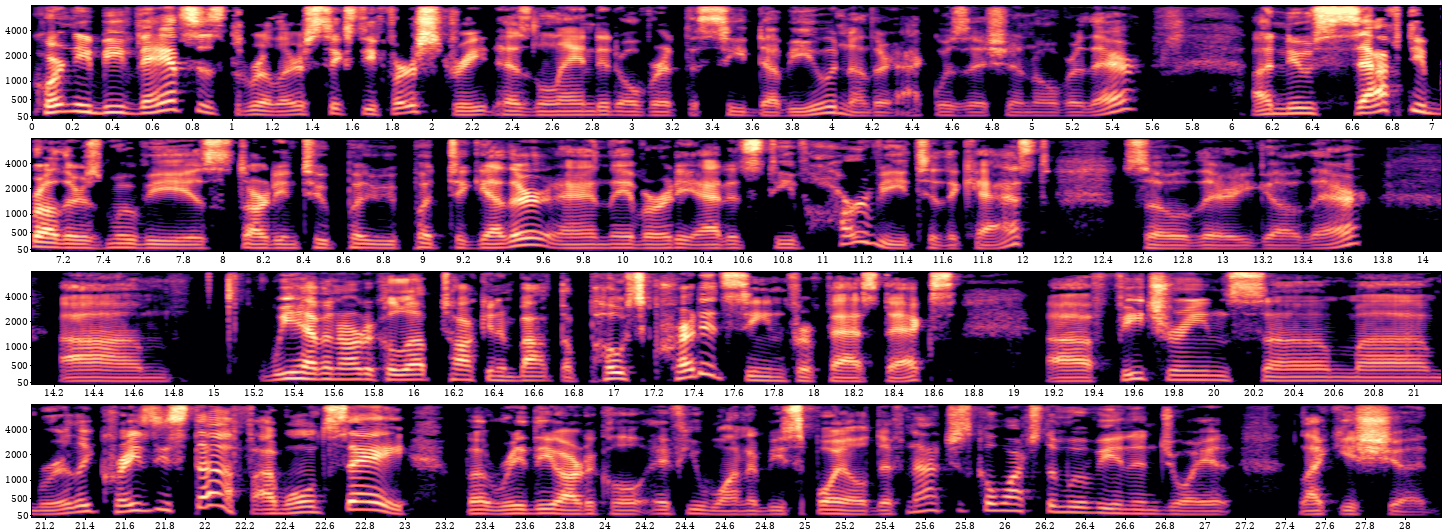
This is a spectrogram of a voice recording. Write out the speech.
Courtney B. Vance's thriller 61st Street has landed over at the CW, another acquisition over there. A new Safdie Brothers movie is starting to be put together, and they've already added Steve Harvey to the cast. So there you go there. Um, we have an article up talking about the post credit scene for Fast X uh, featuring some uh, really crazy stuff. I won't say, but read the article if you want to be spoiled. If not, just go watch the movie and enjoy it like you should.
